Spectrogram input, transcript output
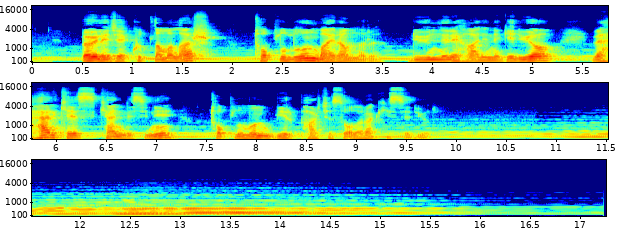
Böylece kutlamalar topluluğun bayramları, düğünleri haline geliyor ve herkes kendisini toplumun bir parçası olarak hissediyordu.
